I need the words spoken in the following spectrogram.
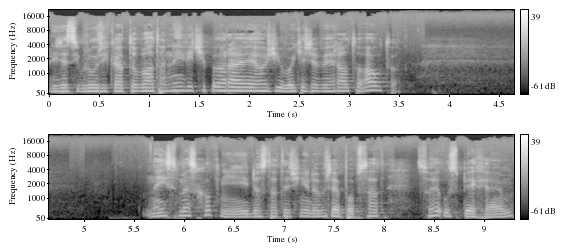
Lidé si budou říkat, to byla ta největší prohra v jeho životě, že vyhrál to auto. Nejsme schopni dostatečně dobře popsat, co je úspěchem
